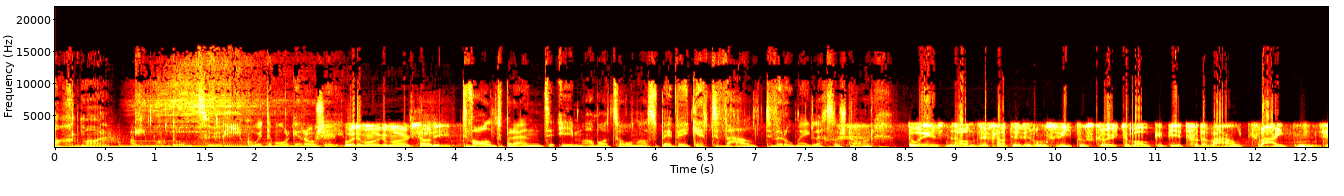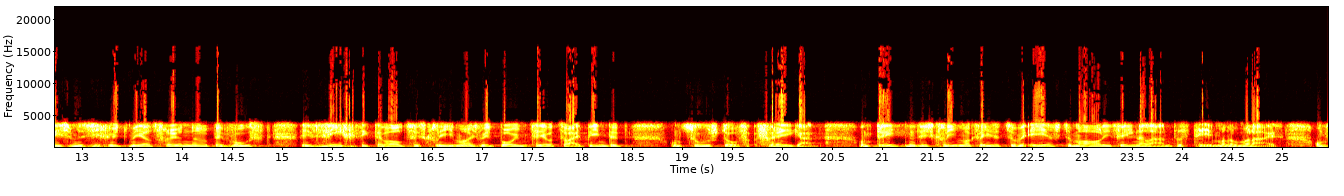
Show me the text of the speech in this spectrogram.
Achtmal in und um Zürich. Guten Morgen, Roger. Guten Morgen, Marc, Sally. Die Waldbrände im Amazonas bewegen die Welt. Warum eigentlich so stark? Du, erstens handelt es sich natürlich um das weitaus grösste Waldgebiet der Welt. Zweitens ist man sich heute mehr als früher bewusst, wie wichtig der Wald fürs Klima ist, weil Bäume CO2 bindet und Sauerstoff freigeben. Und drittens ist die Klimakrise zum ersten Mal in vielen Ländern das Thema Nummer eins. Und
